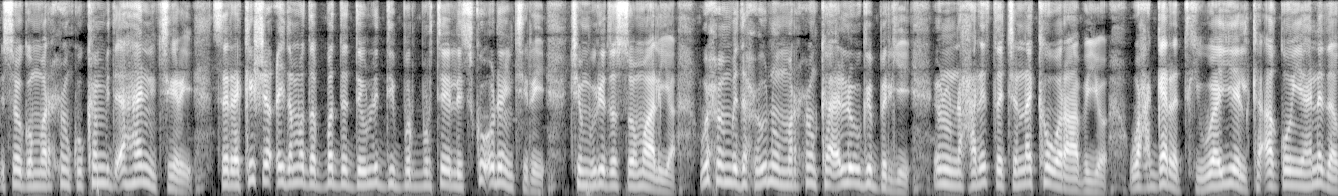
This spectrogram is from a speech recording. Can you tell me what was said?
isagoo marxuumku ka mid ahaan jiray saraakiisha ciidamada badda dowladii burburtay ee laysku odhan jiray jamhuuriyadda soomaaliya. Wuxuu madaxweynuhu marxuumka alle uga baryey inuu naxariista janno ka waraabiyo waxgaradkii waayeelka aqoon-yahanada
